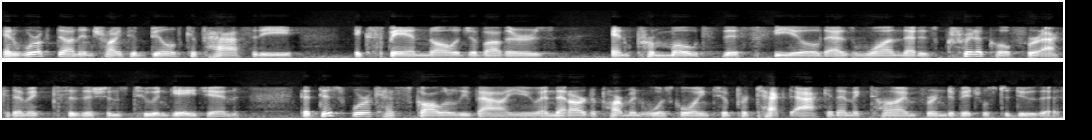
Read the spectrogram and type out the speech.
and work done in trying to build capacity, expand knowledge of others, and promote this field as one that is critical for academic physicians to engage in that this work has scholarly value and that our department was going to protect academic time for individuals to do this.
